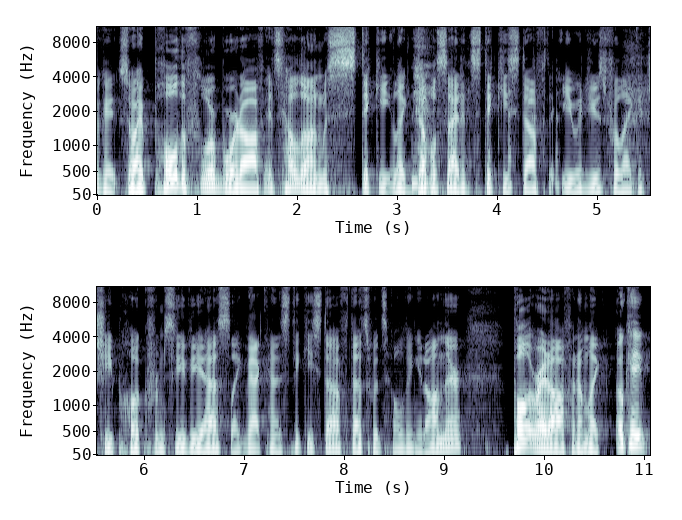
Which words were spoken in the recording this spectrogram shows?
Okay, so I pull the floorboard off. It's held on with sticky, like double-sided sticky stuff that you would use for like a cheap hook from CVS, like that kind of sticky stuff. That's what's holding it on there. Pull it right off, and I'm like, okay,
